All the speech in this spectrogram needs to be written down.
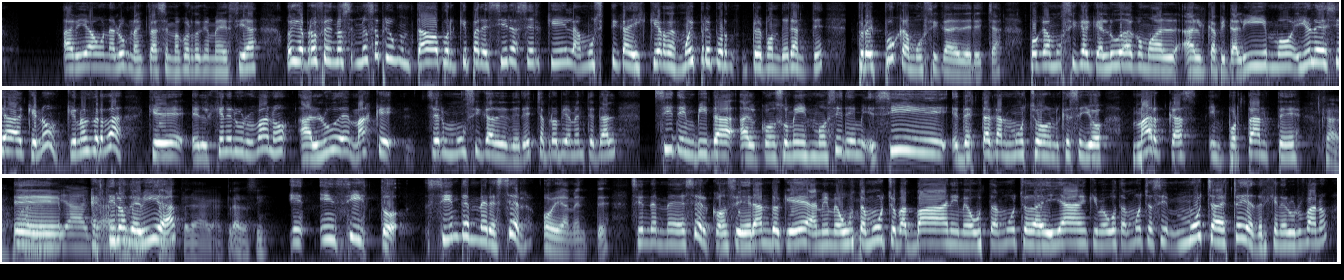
había una alumna en clase, me acuerdo que me decía, oiga, profe, ¿no, se- no se ha preguntado por qué pareciera ser que la música de izquierda es muy preponderante, pero hay poca música de derecha, poca música que aluda como al, al capitalismo? Y yo le decía que no, que no es verdad, que el género urbano alude más que ser música de derecha propiamente tal, sí te invita al consumismo, sí, te, sí destacan mucho, qué sé yo, marcas importantes, Claro. eh, estilos de vida. Praga, claro, sí. Insisto, sin desmerecer, obviamente, sin desmerecer, considerando que a mí me gusta mucho Bad Bunny, me gusta mucho Daddy Yankee, me gustan mucho así, muchas estrellas del género urbano,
